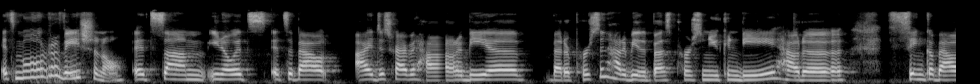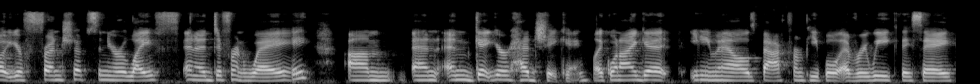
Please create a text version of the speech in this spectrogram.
It's motivational. It's um, you know, it's it's about. I describe it how to be a better person, how to be the best person you can be, how to think about your friendships and your life in a different way, um, and and get your head shaking. Like when I get emails back from people every week, they say,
